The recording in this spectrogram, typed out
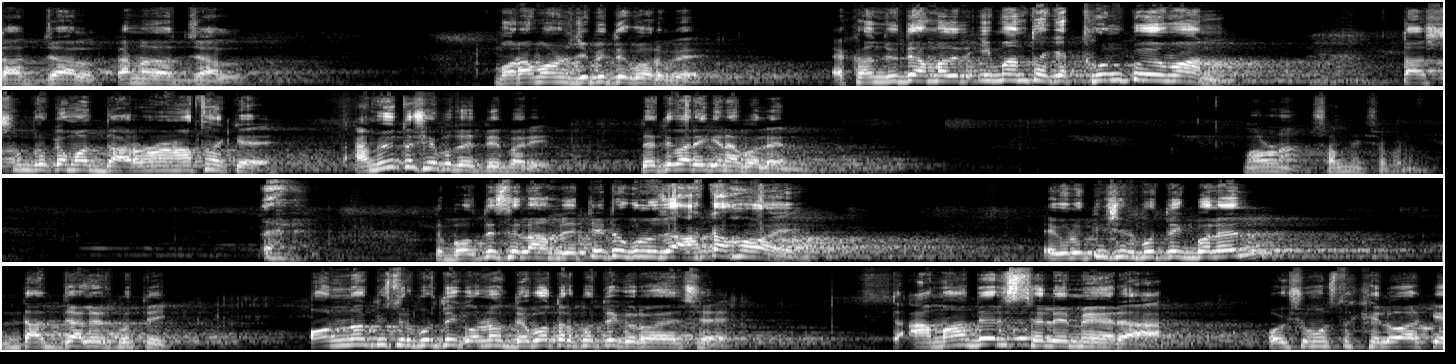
দাজ্জাল, কানা দাজ্জাল। মরা মানুষ জীবিত করবে। এখন যদি আমাদের ইমান থাকে ঠুনকু ইমান তার সম্পর্কে আমার ধারণা না থাকে, আমিও তো সে যেতে পারি। যেতে পারি কিনা বলেন? মারো না, সামনে এসে তো বলতেছিলাম যে টেটুগুলো যে আঁকা হয়, এগুলো কিসের প্রতীক বলেন? দাজ্জালের প্রতীক। অন্য কিছুর প্রতীক, অন্য দেবতার প্রতীক রয়েছে। তা আমাদের ছেলে মেয়েরা ওই সমস্ত খেলোয়াড়কে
